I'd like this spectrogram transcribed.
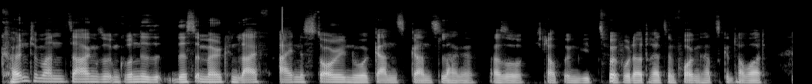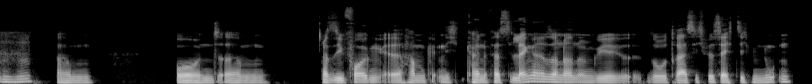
könnte man sagen, so im Grunde This American Life eine Story nur ganz, ganz lange. Also ich glaube irgendwie zwölf oder 13 Folgen hat es gedauert. Mhm. Ähm, und ähm, also die Folgen äh, haben nicht keine feste Länge, sondern irgendwie so 30 bis 60 Minuten.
